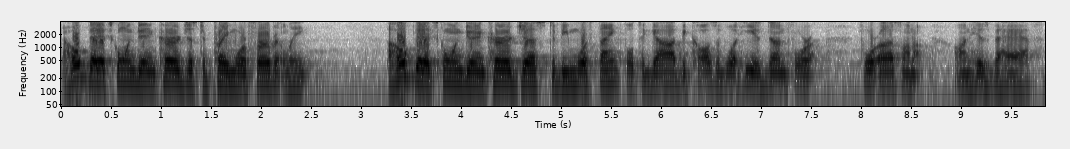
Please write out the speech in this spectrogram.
I hope that it's going to encourage us to pray more fervently. I hope that it's going to encourage us to be more thankful to God because of what He has done for, for us on, on His behalf.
